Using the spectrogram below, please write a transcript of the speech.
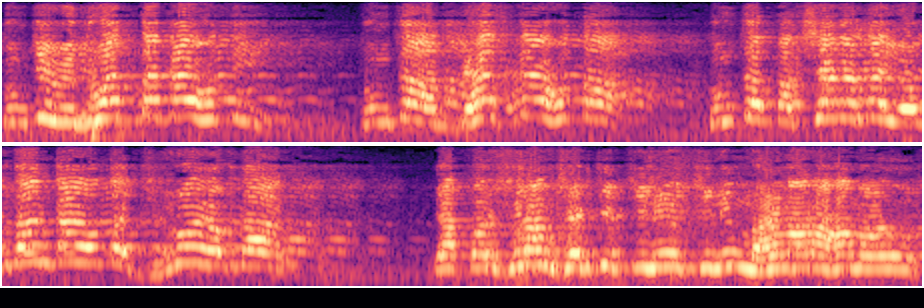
तुमची विद्वत्ता काय होती? तुमचा अभ्यास काय होता? तुमचं पक्षाकरता योगदान काय होतं? झिरो योगदान. या परशुराम शेठची चिनी चिनी भरणारा हा माणूस.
